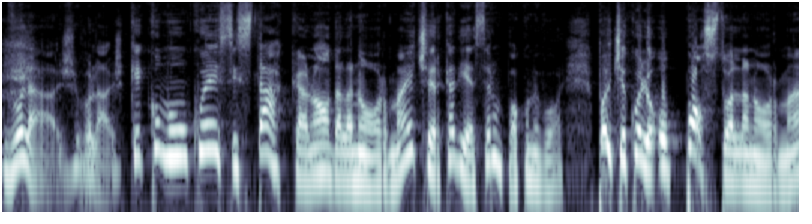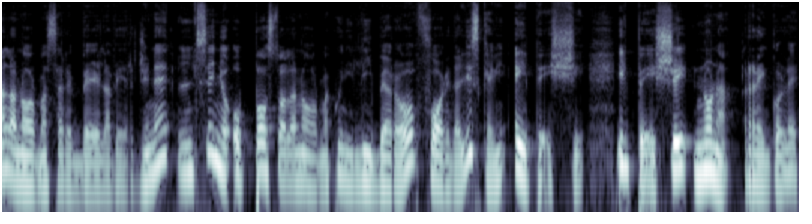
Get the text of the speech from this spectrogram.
volage, volage, che comunque si stacca no, dalla norma e cerca di essere un po' come vuole. Poi c'è quello opposto alla norma, la norma sarebbe la Vergine, il segno opposto alla norma, quindi libero, fuori dagli schemi, è i pesci. Il pesce non ha regole,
